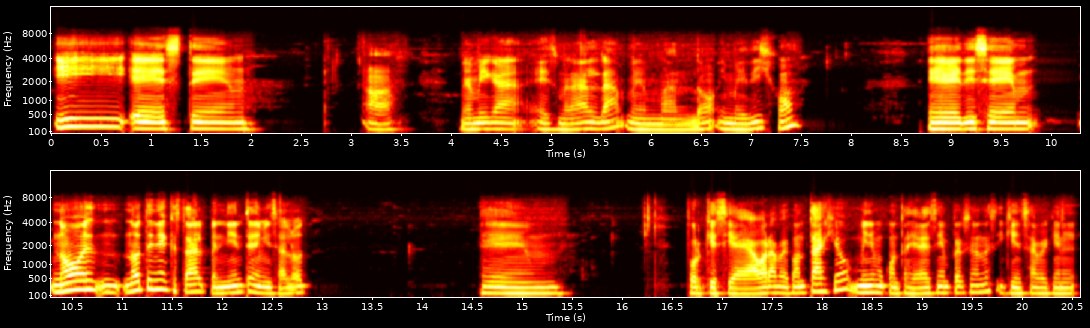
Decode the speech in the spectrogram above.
Y este, ah, mi amiga Esmeralda me mandó y me dijo, eh, dice, no, no tenía que estar al pendiente de mi salud. Eh, porque si ahora me contagio, mínimo contagiaré a 100 personas y quién sabe quién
